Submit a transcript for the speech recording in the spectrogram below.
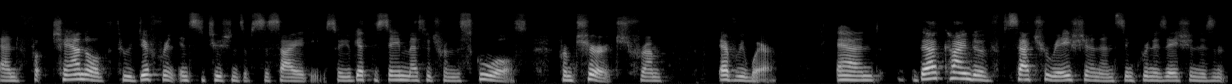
and f- channeled through different institutions of society. So you get the same message from the schools, from church, from everywhere. And that kind of saturation and synchronization isn't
